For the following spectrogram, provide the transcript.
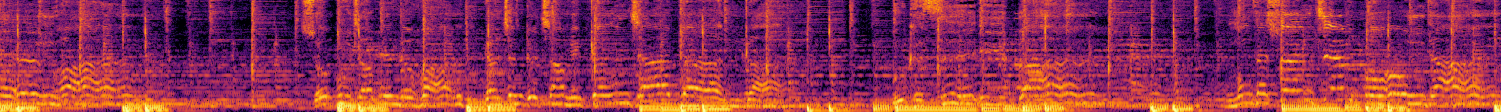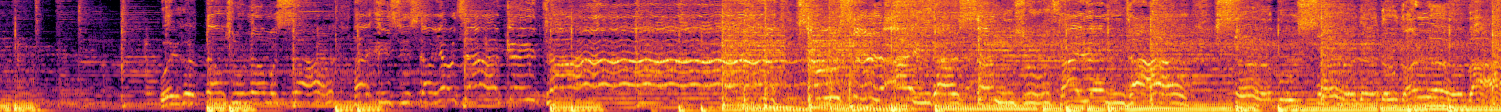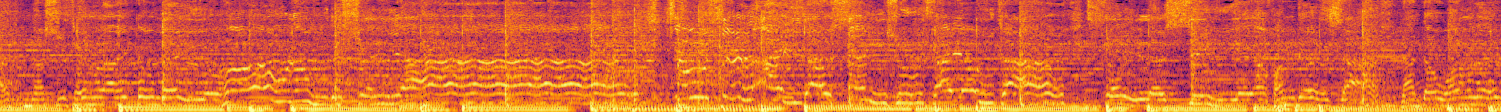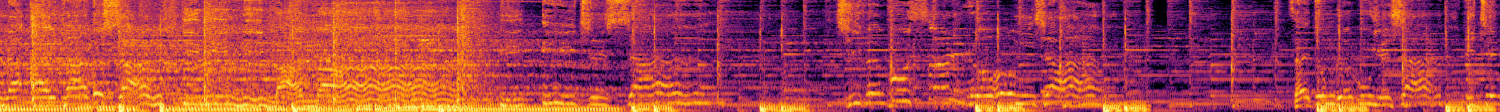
花说不着边的话让整个场面更加尴尬不可思议吧梦在瞬间崩塌为何当初那么傻还一心想要嫁是从来都没有后路的悬崖。就是爱到深处才有他，碎了心也要放得下。难道忘了那爱他的伤已密密麻麻？雨一直下，气氛不算融洽，在同个屋檐下。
